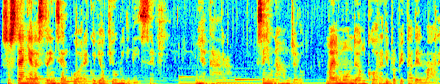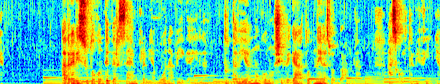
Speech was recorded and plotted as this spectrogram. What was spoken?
Sostegna la strinse al cuore con gli occhi umidi disse: Mia cara, sei un angelo, ma il mondo è ancora di proprietà del mare. Avrei vissuto con te per sempre, mia buona Abigail. Tuttavia non conosci il legato né la sua banda. Ascoltami, figlia.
